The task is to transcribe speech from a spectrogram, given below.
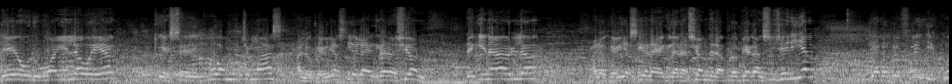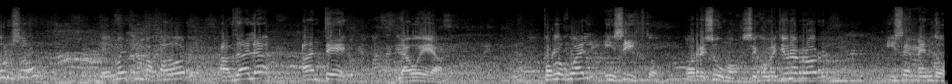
de Uruguay en la OEA, que se adecua mucho más a lo que había sido la declaración de quien habla, a lo que había sido la declaración de la propia Cancillería y a lo que fue el discurso de nuestro embajador Abdala ante la OEA. Por lo cual, insisto, o resumo, se cometió un error y se enmendó.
